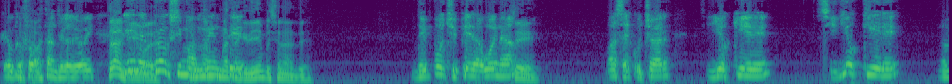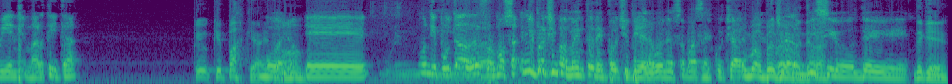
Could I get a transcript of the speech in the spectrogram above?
Creo que fue bastante lo de hoy. Tranqui, Viene igual. próximamente Una, una tranquilidad impresionante. de Pochi Piedra Buena. Sí. Vas a escuchar, si Dios quiere, si Dios quiere, no viene Martita. Qué, qué paz que hay, Bueno, ¿no? eh, un diputado de Formosa, y próximamente de Pochi Piedra, bueno, eso vas a escuchar. Bueno, próximamente, Con el auspicio de ¿De qué?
